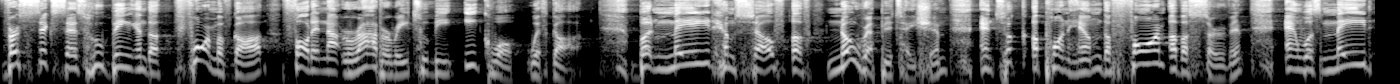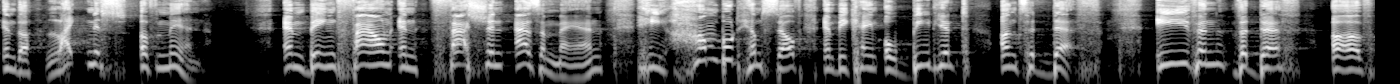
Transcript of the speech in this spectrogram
Verse 6 says, who being in the form of God, thought it not robbery to be equal with God but made himself of no reputation and took upon him the form of a servant and was made in the likeness of men. And being found in fashion as a man, he humbled himself and became obedient unto death, even the death of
